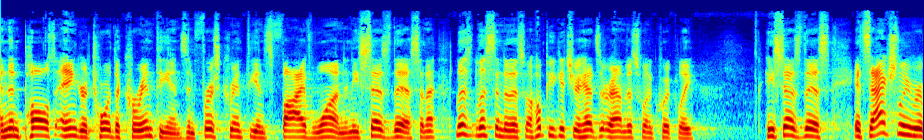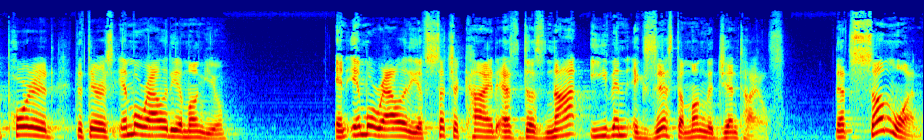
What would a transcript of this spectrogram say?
And then Paul's anger toward the Corinthians in 1 Corinthians 5 1. And he says this, and I, listen to this. I hope you get your heads around this one quickly. He says this It's actually reported that there is immorality among you, and immorality of such a kind as does not even exist among the Gentiles, that someone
